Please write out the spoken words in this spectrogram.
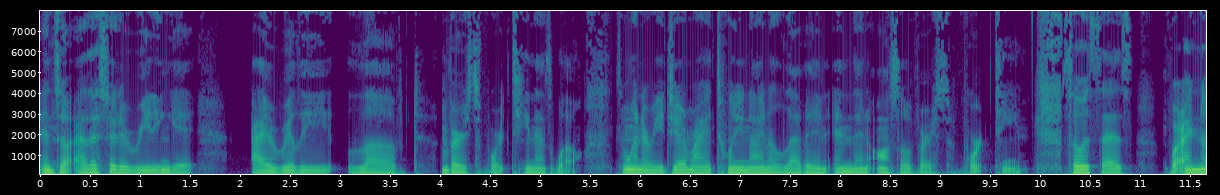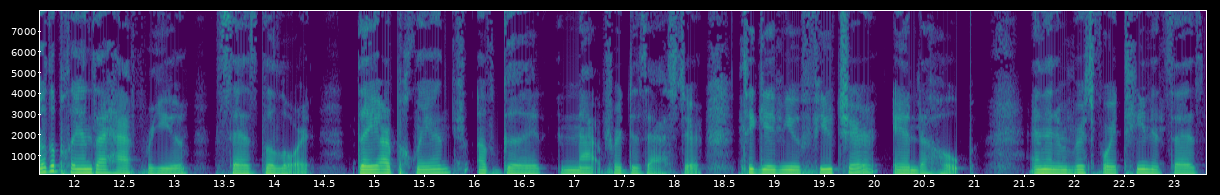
And so as I started reading it, I really loved verse 14 as well. So I'm going to read Jeremiah 29 11 and then also verse 14. So it says, For I know the plans I have for you, says the Lord. They are plans of good, not for disaster, to give you future and a hope. And then in verse 14 it says,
